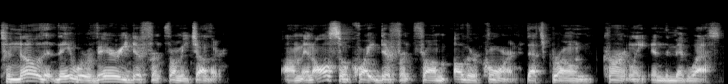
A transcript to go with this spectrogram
to know that they were very different from each other. Um, and also quite different from other corn that's grown currently in the Midwest.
